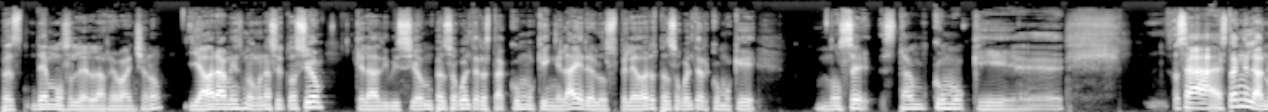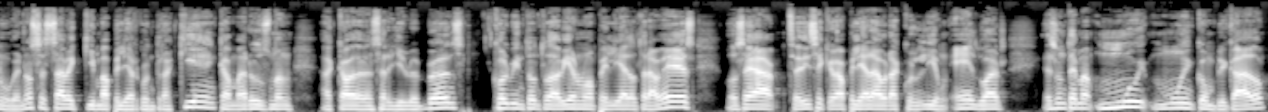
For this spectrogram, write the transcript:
pues démosle la revancha, ¿no? Y ahora mismo en una situación que la división peso welter está como que en el aire, los peleadores peso welter como que, no sé, están como que... o sea, están en la nube, no se sabe quién va a pelear contra quién. Kamaru Usman acaba de vencer a Gilbert Burns. Colvington todavía no ha peleado otra vez. O sea, se dice que va a pelear ahora con Leon Edwards. Es un tema muy, muy complicado.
